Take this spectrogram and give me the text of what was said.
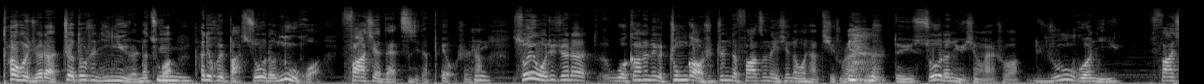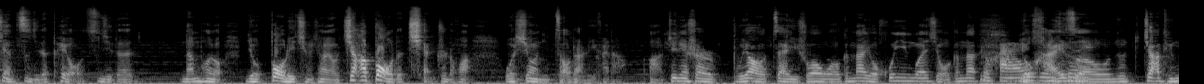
他会觉得这都是你女人的错，嗯他就会把所有的怒火发泄在自己的配偶身上对。所以我就觉得，我刚才那个忠告是真的发自内心的，我想提出来，就是对于所有的女性来说，如果你发现自己的配偶、自己的男朋友有暴力倾向、有家暴的潜质的话，我希望你早点离开他。啊，这件事儿不要在意，说我跟他有婚姻关系，我跟他有孩子有孩子，我就家庭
